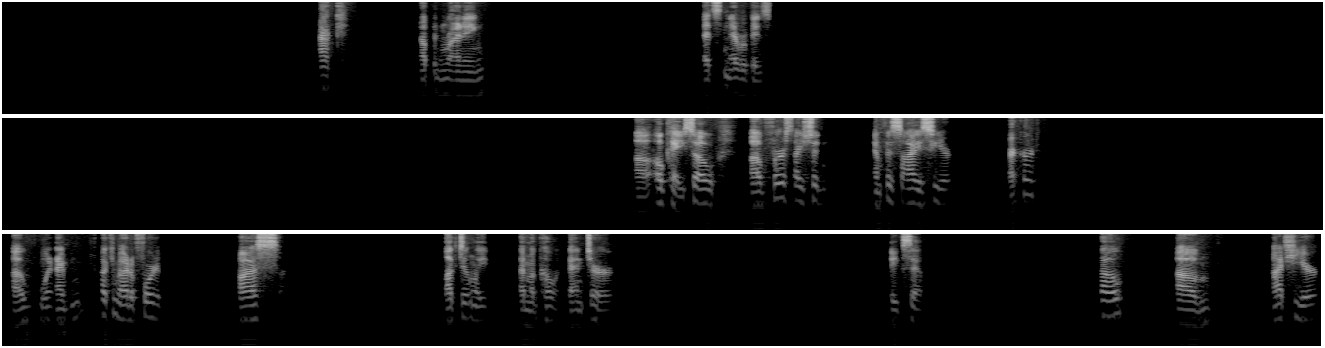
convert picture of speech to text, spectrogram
back up and running. That's never been. Uh, okay, so uh, first I should emphasize here record. Uh, when I'm talking about affordability costs, reluctantly, I'm a co-inventor. Makes them. So, um, not here.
